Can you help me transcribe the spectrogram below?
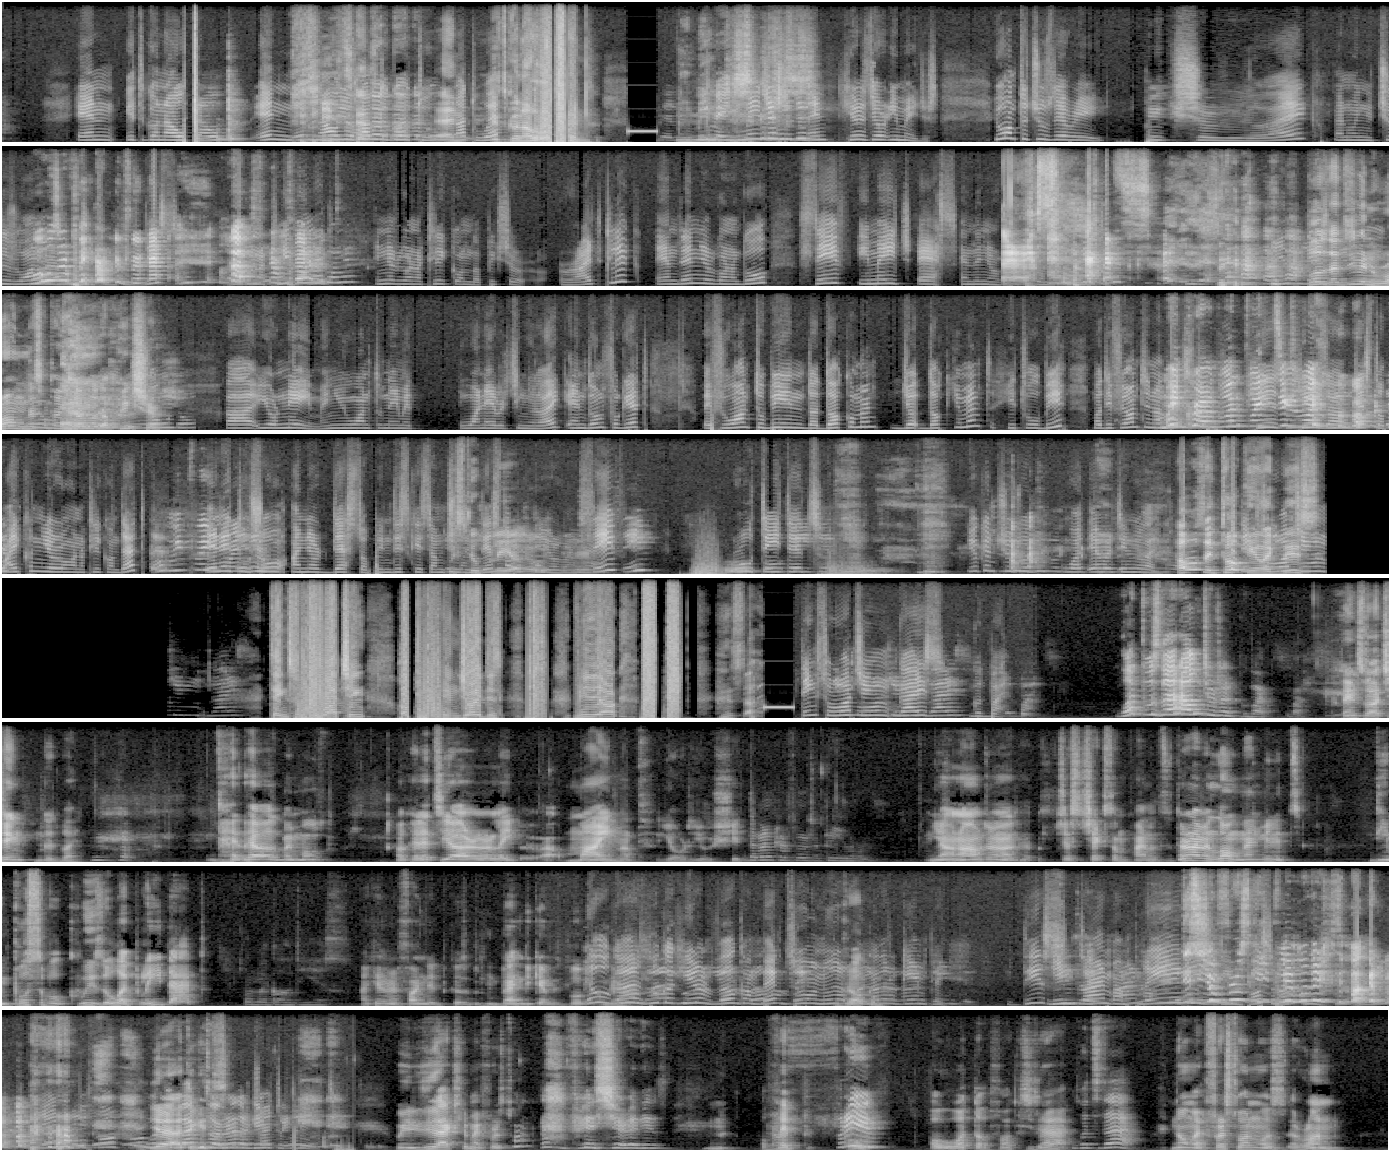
And it's gonna open. And now you have to go to and not web it's gonna open. Images. images and here's your images you want to choose every picture you like and when you choose one What was your gonna picture? this, you're gonna click on it and you're gonna click on the picture right click and then you're gonna go save image as and then you're As. gonna Plus, that's even wrong. That's not how you download a picture. uh, your name and you want to name it one everything you like. And don't forget if you want to be in the document document it will be. But if you want in a Minecraft here's, 1.6 here's a desktop icon. You're gonna click on that. And it will show on your desktop. In this case i'm choosing desktop. you're gonna save rotate it you can choose what, what everything you like How was I talking Thanks like for this? watching. Thanks for watching. Hope you enjoyed this video. Thanks for watching guys goodbye What was that outro? Goodbye. Goodbye. Thanks for watching. Goodbye. that, that was my most. Okay, let's see our like uh, mine, not your your shit. The Minecraft ones are pretty long. Yeah, now I'm gonna just check some highlights. They're not even long, nine minutes. The Impossible Quiz. Oh, I played that. Oh my god, yes. I can't even find it because Bandicam is blocked. Hello guys, Luca here welcome back to another, Welcome. another gameplay. This Gameplay. time I'm playing. This is your the first Impossible gameplay, what are you talking I've never played it. Yeah, I think it's. another Try to play it. Wait, is it actually my first one? I'm pretty sure it is. Web. Free. Oh, what the fuck is that? What's that? No, my first one was a run.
